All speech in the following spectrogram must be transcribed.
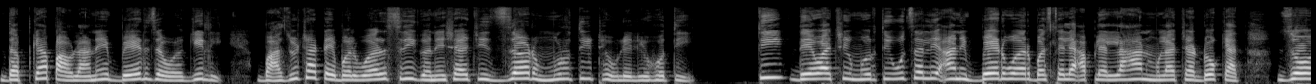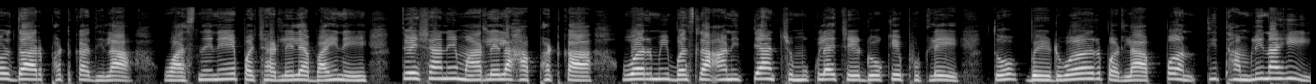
दबक्या पावलाने बेडजवळ गेली. बाजूच्या टेबलवर श्री गणेशाची जड मूर्ती ठेवलेली होती. ती देवाची मूर्ती उचलली आणि बेडवर बसलेल्या आपल्या लहान मुलाच्या डोक्यात जोरदार फटका दिला. वासनेने पछाडलेल्या बाईने त्वेषाने मारलेला हा फटका वर मी बसला आणि त्या चिमुकल्याचे डोके फुटले. तो बेडवर पडला पण ती थांबली नाही.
